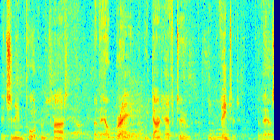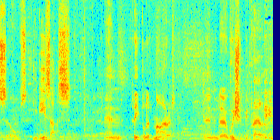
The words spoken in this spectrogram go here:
It's an important part of our brand. We don't have to invent it of ourselves, it is us. And people admire it and uh, we should be proud of it.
